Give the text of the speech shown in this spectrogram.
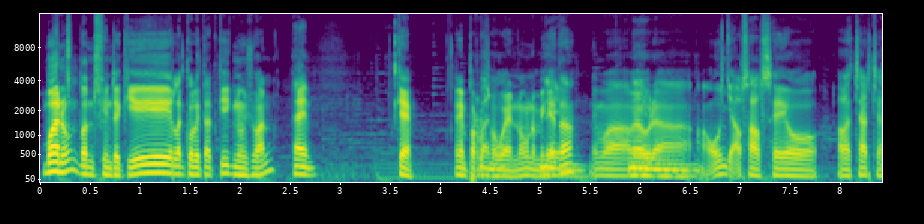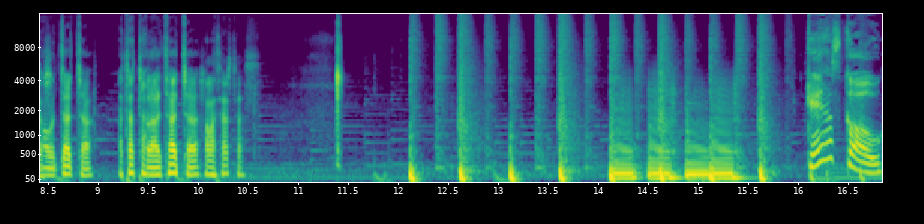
Bueno, doncs fins aquí l'actualitat Kik, no, Joan? Eh, Què? Anem per la Bueno, següent, no? Una miqueta? anem- Anem, a anem- veure on hi ha el salseo a les xarxes. a la xatxa. A xatxa. A les xatxes. A les xarxes. Què es cou?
